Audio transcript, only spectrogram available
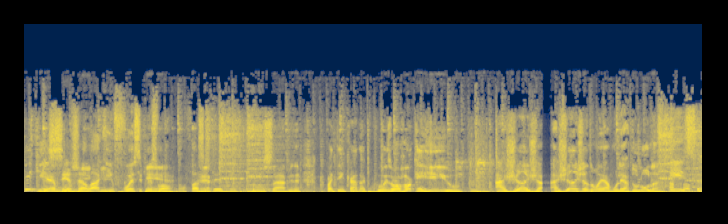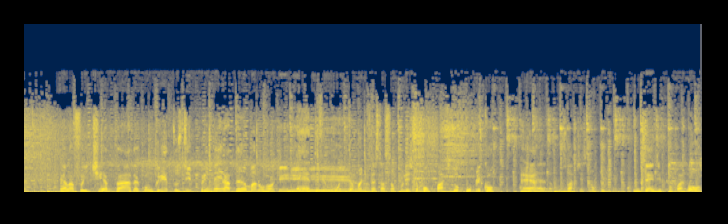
Quem que é Seja Monique? lá quem for esse Quem pessoal, é? não faço É? ideia quem Não sabe, né? Pai, tem cada coisa. Ó, Rock in Rio, a Janja, a Janja não é a mulher do Lula? Isso. Ela foi tietada com gritos de primeira dama no Rock in Rio. É, teve muita manifestação política por parte do público. É? não, os artistas não podiam. Entendi. Bom,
